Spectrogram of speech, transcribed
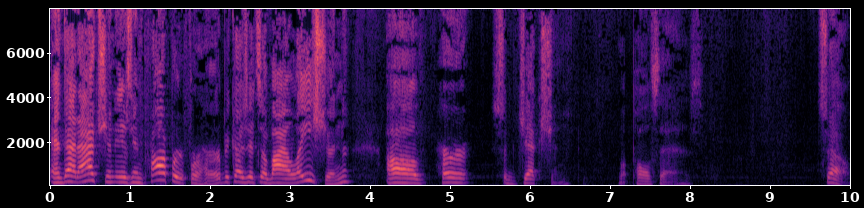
And that action is improper for her because it's a violation of her subjection what Paul says. So,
